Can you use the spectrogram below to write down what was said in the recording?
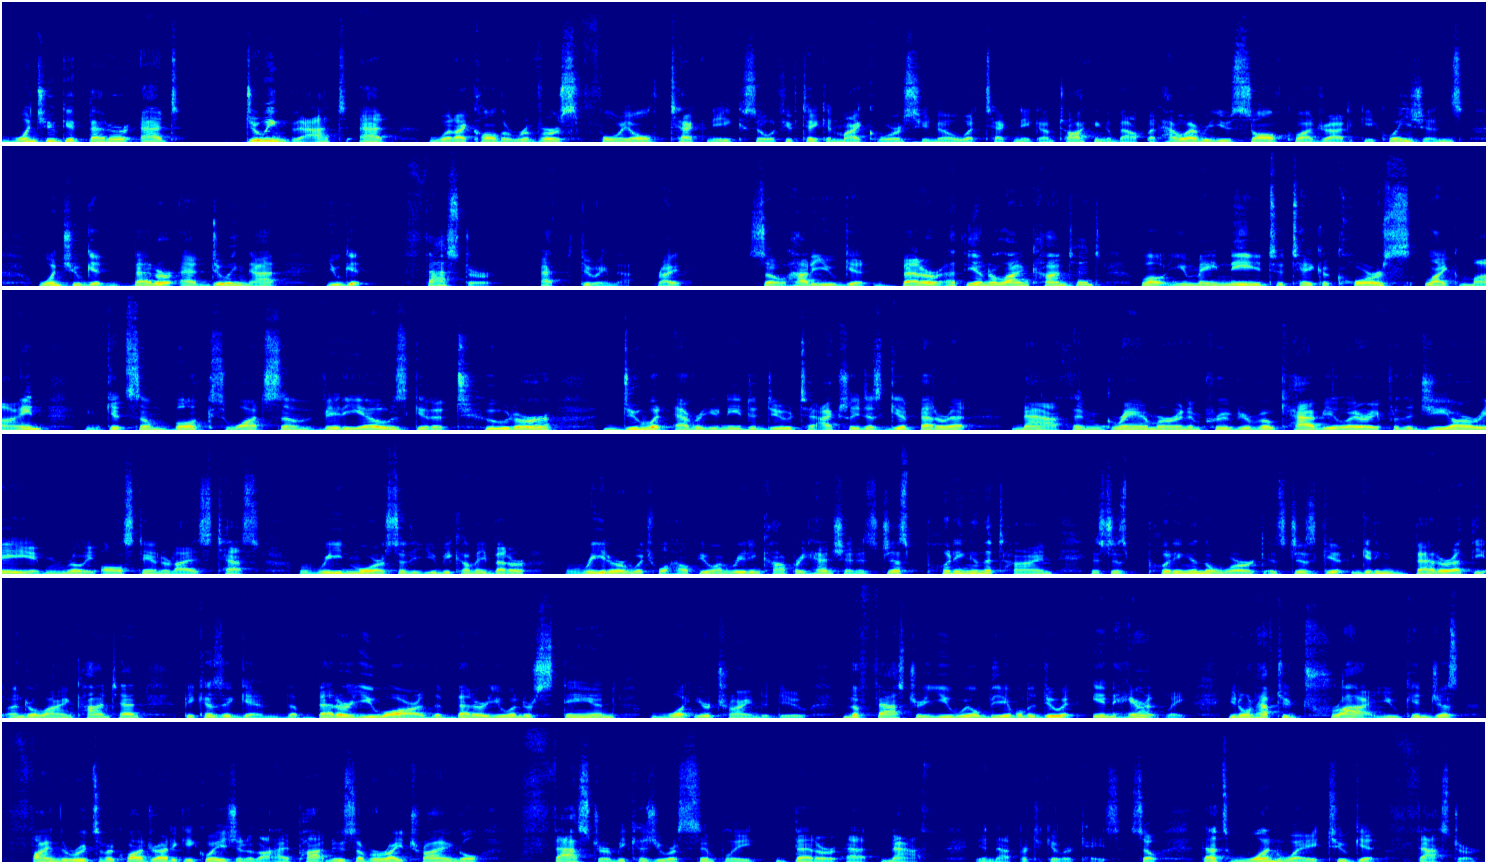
once you get better at doing that, at what I call the reverse FOIL technique. So, if you've taken my course, you know what technique I'm talking about. But however you solve quadratic equations, once you get better at doing that, you get faster at doing that, right? So, how do you get better at the underlying content? Well, you may need to take a course like mine and get some books, watch some videos, get a tutor, do whatever you need to do to actually just get better at math and grammar and improve your vocabulary for the GRE and really all standardized tests. Read more so that you become a better reader, which will help you on reading comprehension. It's just putting in the time, it's just putting in the work, it's just get, getting better at the underlying content because, again, the better you are, the better you understand what you're trying to do, the faster you will be able to do it inherently. You don't have to try, you can just find the roots of a quadratic equation or the hypotenuse of a right triangle faster because you are simply better at math in that particular case. So that's one way to get faster.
